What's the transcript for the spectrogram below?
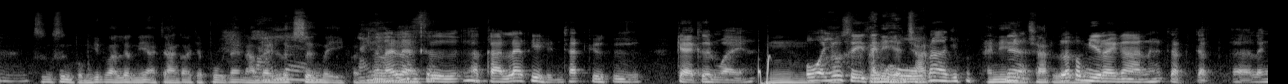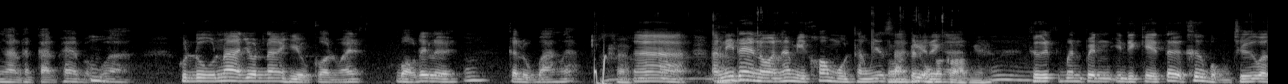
มซึ่งซึ่งผมคิดว่าเรื่องนี้อาจารย์ก็จะพูดแนะนำได้ร้ายแรงลึกซึ้งไปอีกกว่านี้ร้ายร้ายแรงคืออืมอาการแรกที่เห็นชัดคือคือแก่เกินวัยฮะมโอ้อายุสี่สิอับนนี้โอ้เห็นชัดหน้าอายุอันนี้เนี่เห็ยนชัดเลยแล้วก็มีรายงานนะฮะจากจากเอ่อรายงานทางการแพทย์บออืกมว่า คุณดูหน้าย่นหน้าเหี่ยวก่อนไว้ บอกได้เลยอืมกระดูกบางแล้วครับอ่าอันนี้แน่นอนนะมีข้อมูลทางวิทยาเพราะศาสมัตนร์เป็นที่องค์ราปยระกงาอบนไงฮะอืม คือมันเป็นอินดิเคเตอร์เครื่องบ่งชี้ว่า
